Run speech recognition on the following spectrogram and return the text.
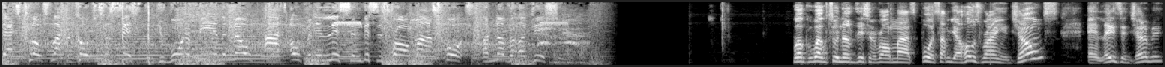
that's close like a coach's assistant. You wanna be in the know? Eyes open and listen. This is Raw Mind Sports, another edition. Welcome, welcome to another edition of Raw Mind Sports. I'm your host, Ryan Jones. And ladies and gentlemen,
